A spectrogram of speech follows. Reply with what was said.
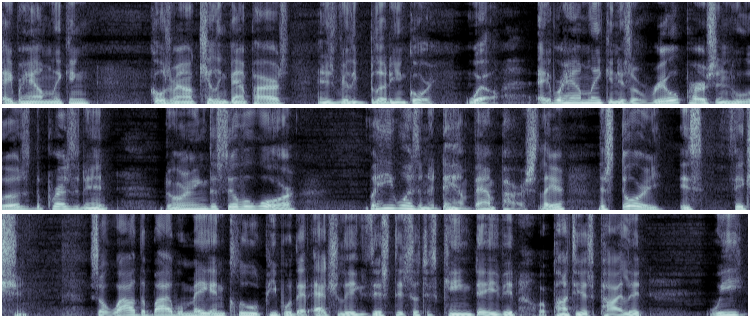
Abraham Lincoln goes around killing vampires and is really bloody and gory. Well, Abraham Lincoln is a real person who was the president during the Civil War but he wasn't a damn vampire slayer. The story is fiction. So while the Bible may include people that actually existed, such as King David or Pontius Pilate, we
